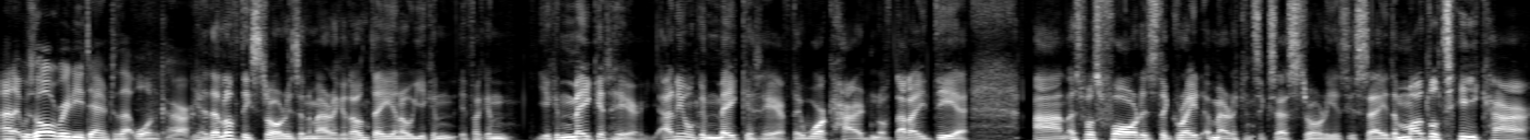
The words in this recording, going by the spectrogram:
and it was all really down to that one car. Yeah, they love these stories in America, don't they? You know, you can if I can you can make it here. Anyone can make it here if they work hard enough. That idea, and I suppose Ford is the great American success story, as you say. The Model T car.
